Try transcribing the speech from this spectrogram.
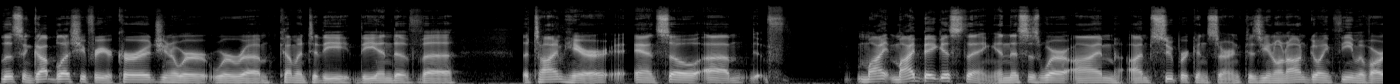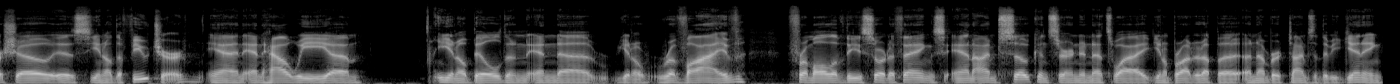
listen. God bless you for your courage. You know, we're we're um, coming to the the end of. Uh, the time here, and so um, f- my my biggest thing, and this is where I'm I'm super concerned because you know an ongoing theme of our show is you know the future and and how we um, you know build and and uh, you know revive from all of these sort of things, and I'm so concerned, and that's why I you know brought it up a, a number of times at the beginning,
